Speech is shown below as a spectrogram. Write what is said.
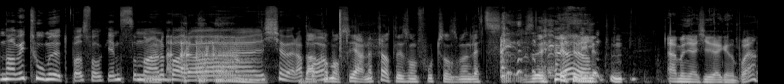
Nå har vi to minutter på oss, folkens, så nå er det bare å kjøre Da på. kan du også gjerne prate litt sånn fort, sånn som en lett Ja, ja. Ja, men jeg, jeg på, jeg.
